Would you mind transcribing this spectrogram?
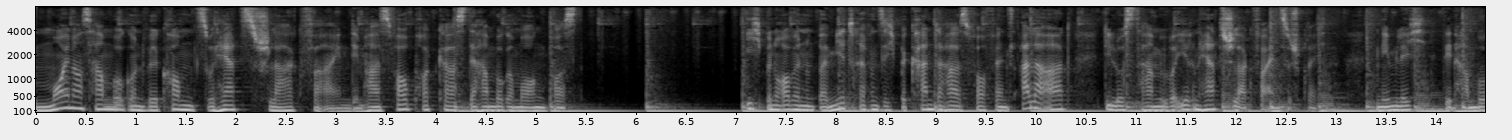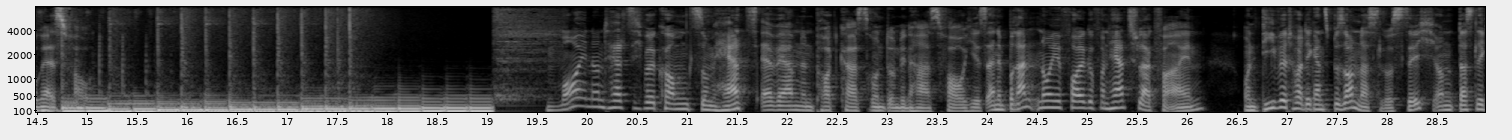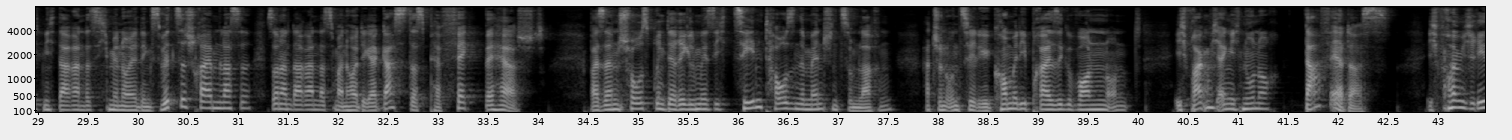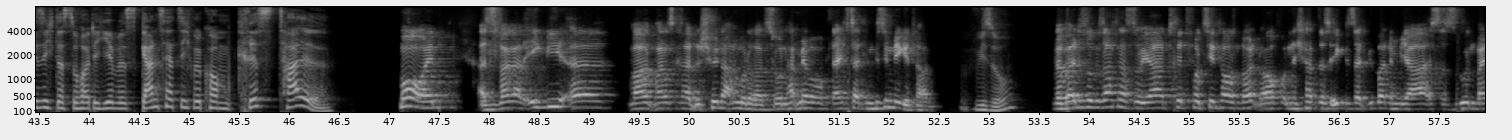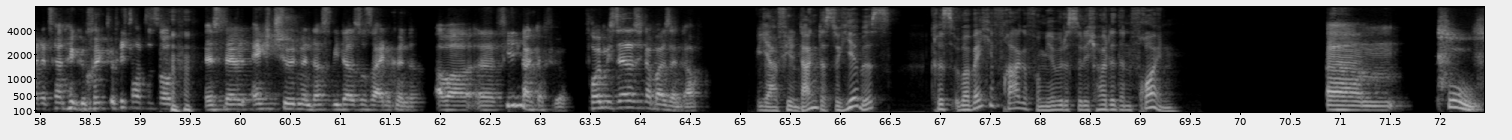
Moin aus Hamburg und willkommen zu Herzschlagverein, dem HSV-Podcast der Hamburger Morgenpost. Ich bin Robin und bei mir treffen sich bekannte HSV-Fans aller Art, die Lust haben, über ihren Herzschlagverein zu sprechen, nämlich den Hamburger SV. Moin und herzlich willkommen zum herzerwärmenden Podcast rund um den HSV. Hier ist eine brandneue Folge von Herzschlagverein und die wird heute ganz besonders lustig. Und das liegt nicht daran, dass ich mir neuerdings Witze schreiben lasse, sondern daran, dass mein heutiger Gast das perfekt beherrscht. Bei seinen Shows bringt er regelmäßig zehntausende Menschen zum Lachen, hat schon unzählige Comedy-Preise gewonnen und ich frage mich eigentlich nur noch, darf er das? Ich freue mich riesig, dass du heute hier bist. Ganz herzlich willkommen, Chris Tall. Moin. Also es war gerade irgendwie, äh, war, war das gerade eine schöne Anmoderation, hat mir aber auch gleichzeitig ein bisschen wehgetan. Wieso? Weil du so gesagt hast, so ja, tritt vor 10.000 Leuten auf und ich habe das irgendwie seit über einem Jahr, ist das so in weite Ferne gerückt und ich dachte so, es wäre echt schön, wenn das wieder so sein könnte. Aber äh, vielen Dank dafür. Freue mich sehr, dass ich dabei sein darf. Ja, vielen Dank, dass du hier bist. Chris, über welche Frage von mir würdest du dich heute denn freuen? Ähm, puh.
